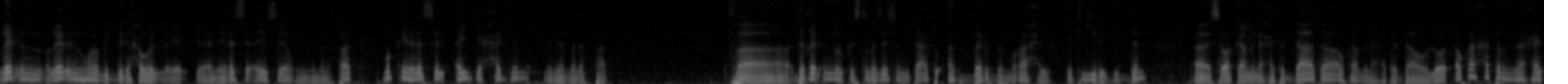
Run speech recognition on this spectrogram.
غير إن غير انه هو بيقدر يحول يعني يرسل أي صيغه من الملفات ممكن يرسل أي حجم من الملفات. فده غير إنه ال customization بتاعته أكبر بمراحل كتيرة جدا آه سواء كان من ناحية ال data أو كان من ناحية ال download أو كان حتى من ناحية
